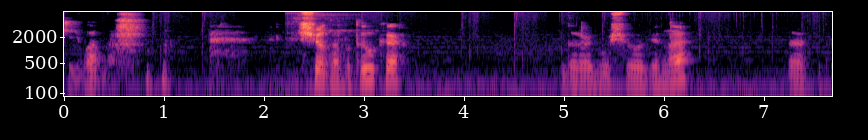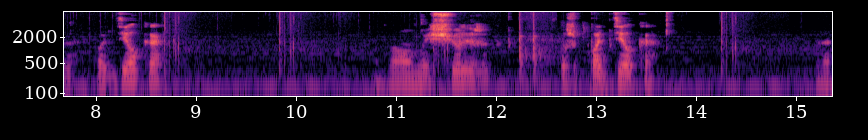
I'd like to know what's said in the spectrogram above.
Окей, ладно. Еще одна бутылка дорогущего вина. Так, это подделка. По-моему, еще лежит. Тоже подделка. Так.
